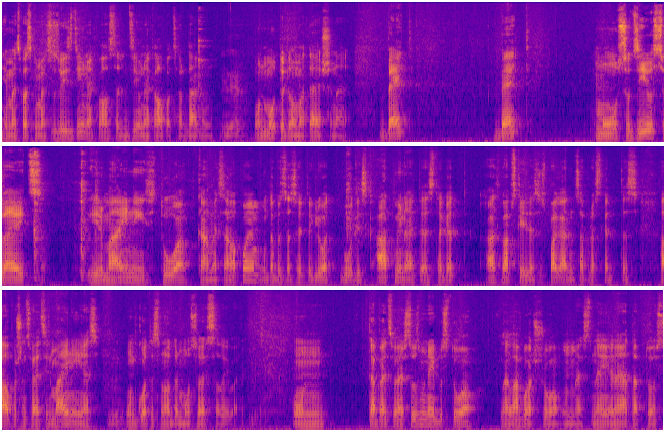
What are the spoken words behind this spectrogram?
ja mēs paskatāmies uz visu dzīvnieku valsts, tad dzīvnieki elpo caur degunu Jā. un mutu ir domāta ēšanai. Bet, bet mūsu dzīvesveids ir mainījis to, kā mēs elpojam, un tāpēc tas ir tik ļoti būtiski atminēties. Tagad at- apskatīties uz pagātni saprast, ka tas elpošanas veids ir mainījies un ko tas nodara mūsu veselībai. Un tāpēc vērst uzmanību uz to, lai labotu šo, un mēs ne, neataptos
